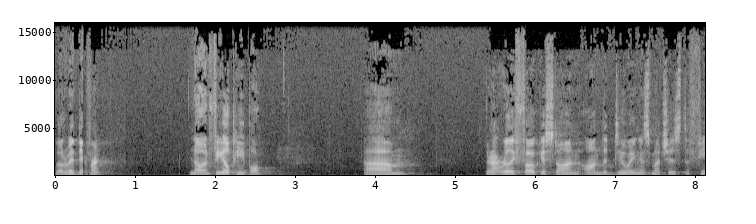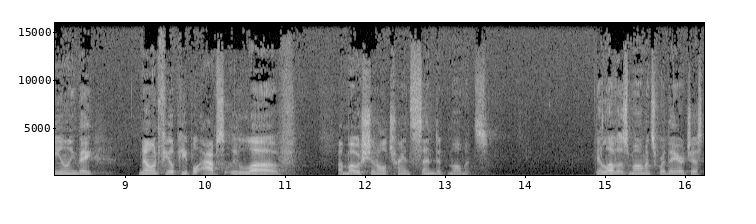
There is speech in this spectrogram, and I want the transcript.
A little bit different. Know and feel people. Um, they're not really focused on, on the doing as much as the feeling. They know and feel people absolutely love emotional, transcendent moments. They love those moments where they are just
